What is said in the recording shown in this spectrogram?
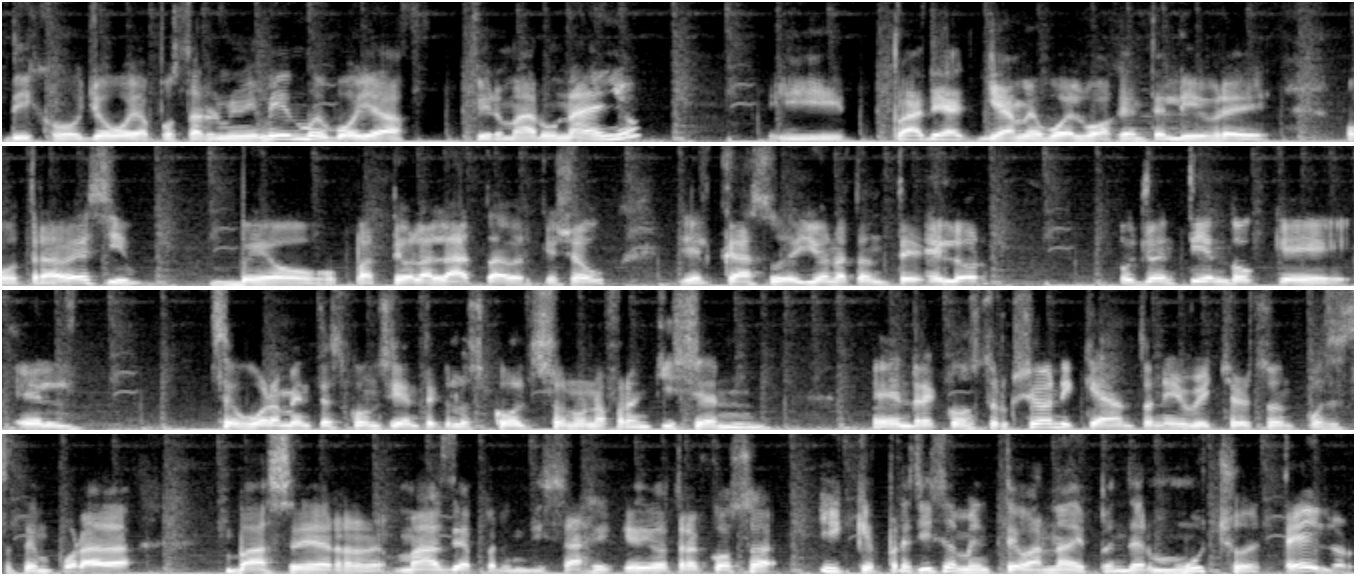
dijo, yo voy a apostar en mí mismo y voy a firmar un año y ya me vuelvo agente libre otra vez y veo, pateo la lata a ver qué show. Y el caso de Jonathan Taylor, pues yo entiendo que él seguramente es consciente que los Colts son una franquicia en, en reconstrucción y que Anthony Richardson pues esta temporada va a ser más de aprendizaje que de otra cosa y que precisamente van a depender mucho de Taylor.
